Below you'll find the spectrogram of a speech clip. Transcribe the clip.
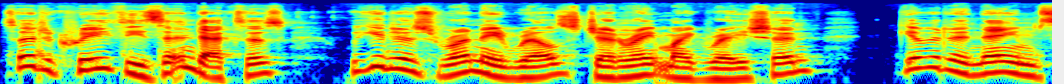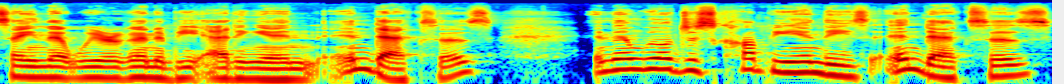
So to create these indexes, we can just run a Rails generate migration, give it a name saying that we are going to be adding in indexes, and then we'll just copy in these indexes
